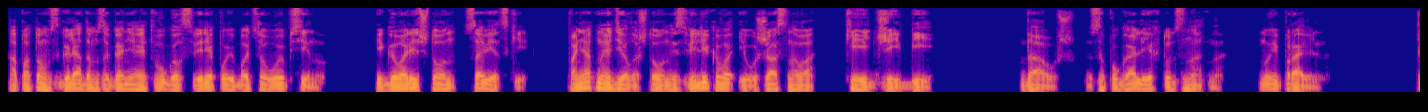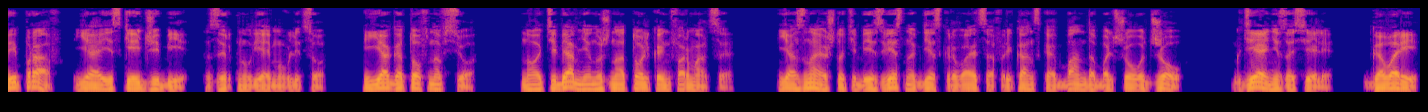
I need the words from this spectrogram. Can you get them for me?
а потом взглядом загоняет в угол свирепую бойцовую псину и говорит, что он советский. Понятное дело, что он из великого и ужасного КГБ. Да уж, запугали их тут знатно. Ну и правильно. «Ты прав, я из КГБ», — зыркнул я ему в лицо. «И я готов на все. Но от тебя мне нужна только информация. Я знаю, что тебе известно, где скрывается африканская банда Большого Джоу. Где они засели? Говори!»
